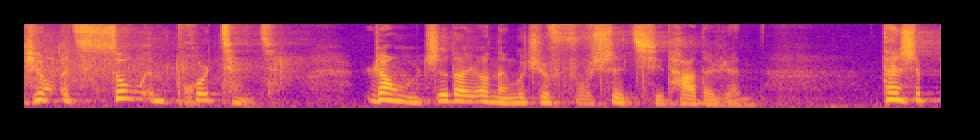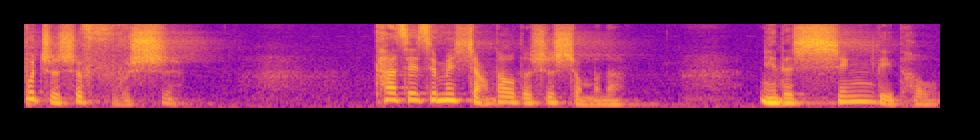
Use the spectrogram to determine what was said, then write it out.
You know, it's so important，让我们知道要能够去服侍其他的人，但是不只是服侍，他在这边讲到的是什么呢？你的心里头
